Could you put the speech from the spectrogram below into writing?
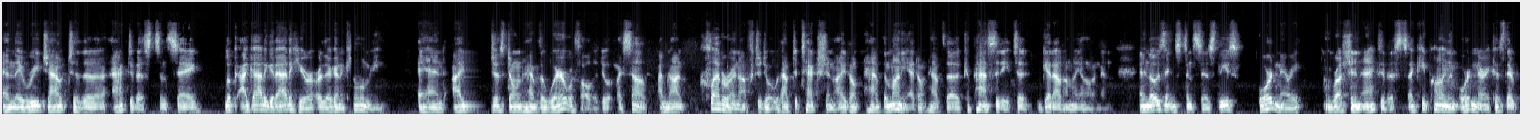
And they reach out to the activists and say, Look, I got to get out of here or they're going to kill me and I just don't have the wherewithal to do it myself. I'm not clever enough to do it without detection. I don't have the money. I don't have the capacity to get out on my own. And, in those instances, these ordinary Russian activists, I keep calling them ordinary because they're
